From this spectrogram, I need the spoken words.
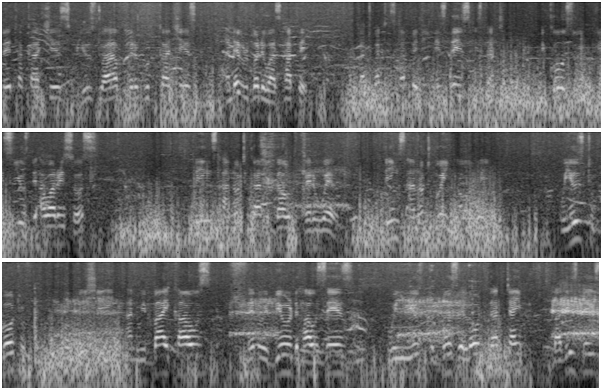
better catches, we used to have very good catches, and everybody was happy. But what is happening these days is that because we misused our resource, things are not coming out very well. Things are not going our way. We used to go to fishing and we buy cows, then we build houses. We used to boost a lot that time, But these days,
